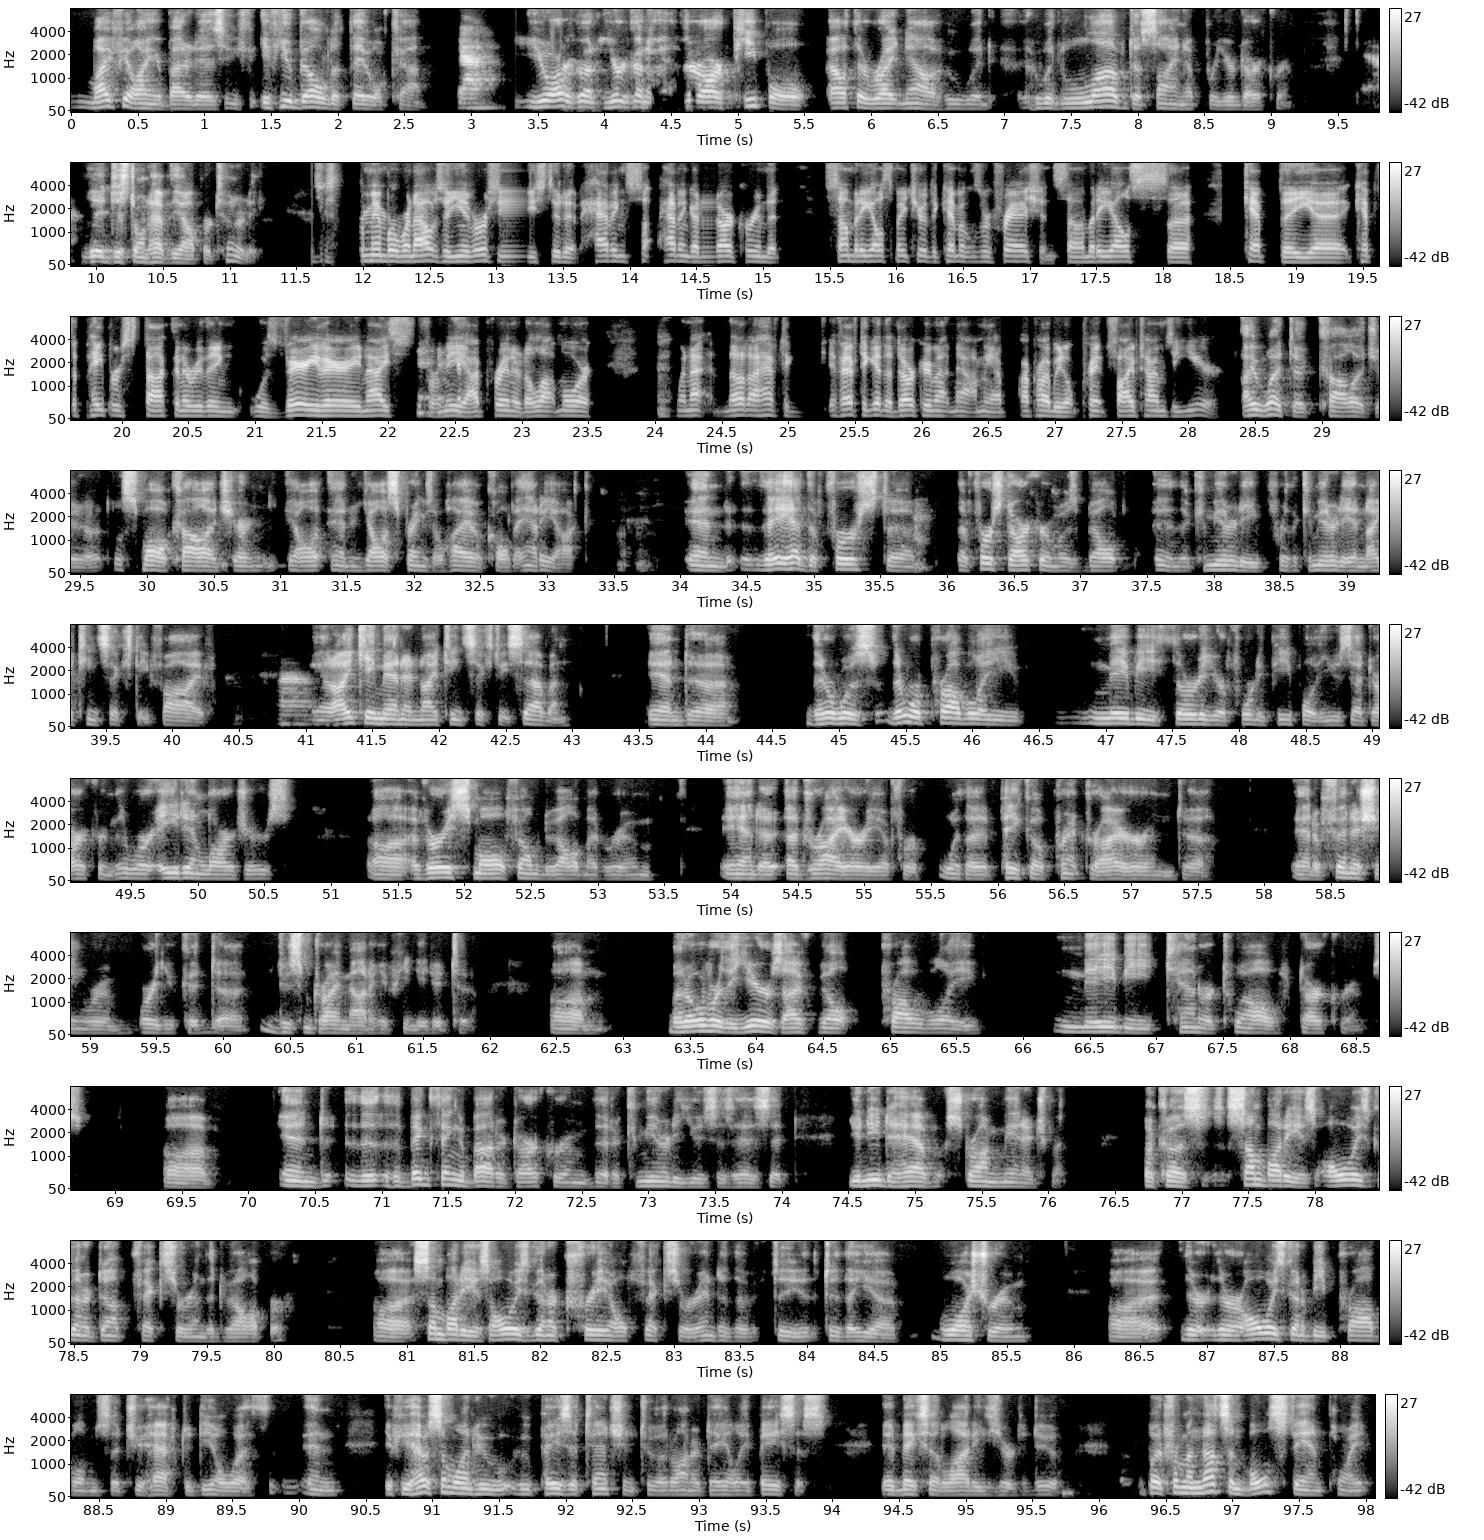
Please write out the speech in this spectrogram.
my feeling about it is if, if you build it they will come yeah. You are going you're going to there are people out there right now who would who would love to sign up for your darkroom yeah. they just don't have the opportunity. Just remember when i was a university student having having a darkroom that somebody else made sure the chemicals were fresh and somebody else uh, kept the uh, kept the paper stocked and everything was very very nice for me. I printed a lot more when I now that I have to if I have to get the darkroom out now, I mean I, I, probably don't print five times a year. I went to college at a small college here in Yellow, in Yellow Springs, Ohio, called Antioch, and they had the first um, the first darkroom was built in the community for the community in 1965, wow. and I came in in 1967, and uh, there was there were probably maybe 30 or 40 people used that darkroom. There were eight enlargers, uh, a very small film development room and a, a, dry area for with a Pako print dryer and uh, and a finishing room where you could uh, do some dry mounting if you needed to. Um, but over the years, I've built probably maybe 10 or 12 dark rooms. Uh, and the, the big thing about a dark room that a community uses is that you need to have strong management because somebody is always going to dump fixer in the developer uh, somebody is always going to trail fixer into the to, to the uh, washroom. Uh, there, there are always going to be problems that you have to deal with, and if you have someone who who pays attention to it on a daily basis, it makes it a lot easier to do. But from a nuts and bolts standpoint,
